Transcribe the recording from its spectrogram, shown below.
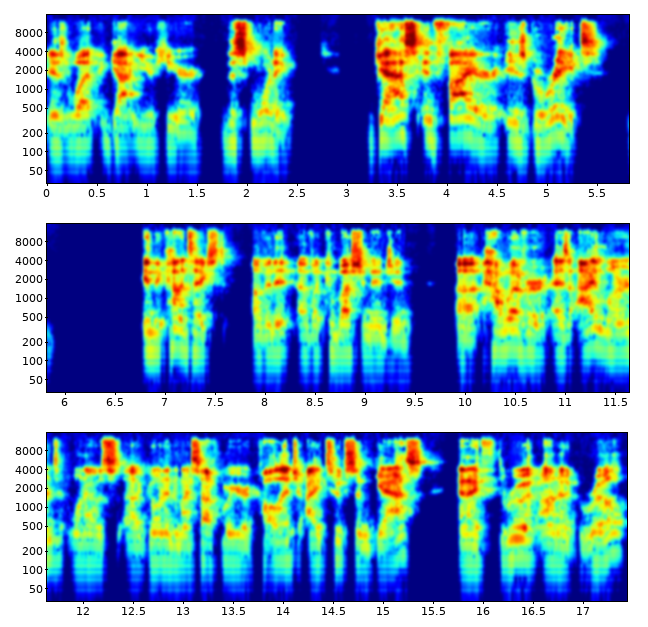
is what got you here this morning. Gas and fire is great in the context of an of a combustion engine. Uh, however, as I learned when I was uh, going into my sophomore year of college, I took some gas and I threw it on a grill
